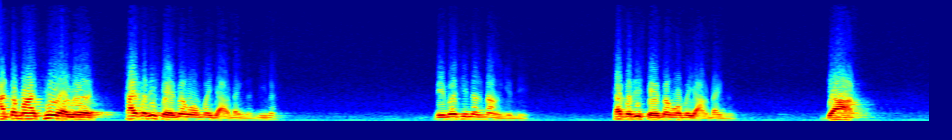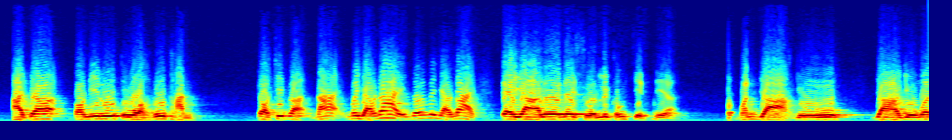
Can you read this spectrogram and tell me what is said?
อาตมาเชื่อเลยใครปฏิเสธบ้างว่าไม่อยากได้เงินมีไหมมีไหมที่นั่งนั่งอยู่นี่ใครปฏิเสธบ้างว่าไม่อยากได้เงินยาก อาจจะตอนนี้รู้ตัวรู้ทัน ก็คิดว่าได้ไม่อยากได้โดยไม่อยากได้ แต่อย่าเลยในส่วนลึกของจิตเนี่ย มันอยากอยู่ อยากอยู่มา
